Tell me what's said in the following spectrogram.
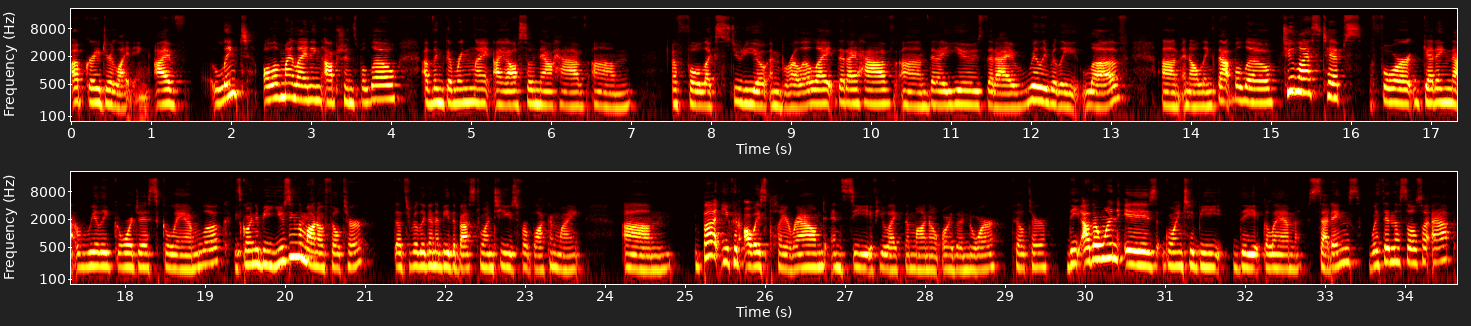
upgrade your lighting. I've linked all of my lighting options below. I've linked the ring light. I also now have um, a full like studio umbrella light that I have um, that I use that I really, really love um, and I'll link that below. Two last tips for getting that really gorgeous glam look is going to be using the mono filter. That's really gonna be the best one to use for black and white. Um, but you can always play around and see if you like the mono or the noir filter. The other one is going to be the glam settings within the Salsa app.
